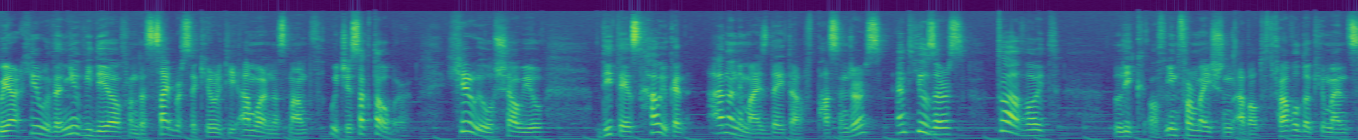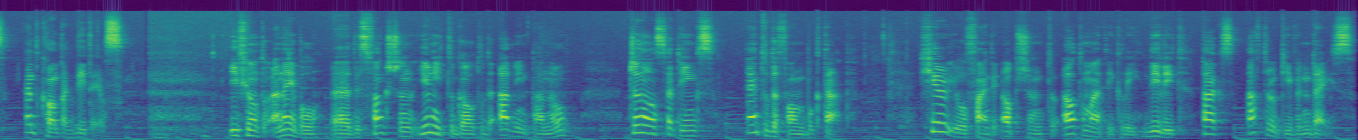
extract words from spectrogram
We are here with a new video from the Cybersecurity Awareness Month, which is October. Here we will show you details how you can anonymize data of passengers and users to avoid leak of information about travel documents and contact details. If you want to enable uh, this function, you need to go to the admin panel, general settings and to the phone book tab. Here you will find the option to automatically delete PAX after given days.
